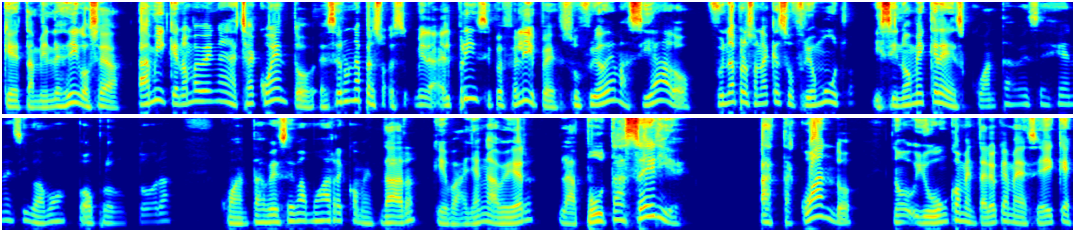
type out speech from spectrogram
que también les digo, o sea, a mí que no me vengan a echar cuentos, es ser una persona, mira, el príncipe Felipe sufrió demasiado, fue una persona que sufrió mucho, y si no me crees, ¿cuántas veces Génesis vamos, o productora, cuántas veces vamos a recomendar que vayan a ver la puta serie? ¿Hasta cuándo? No, y hubo un comentario que me decía y que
